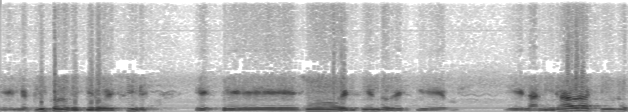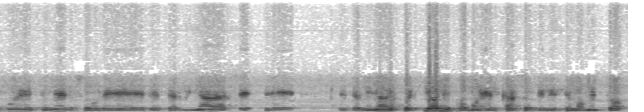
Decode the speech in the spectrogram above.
Eh, me explico lo que quiero decir. Este, yo entiendo de que eh, la mirada que uno puede tener sobre determinadas este, determinadas cuestiones, como es el caso que en este momento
